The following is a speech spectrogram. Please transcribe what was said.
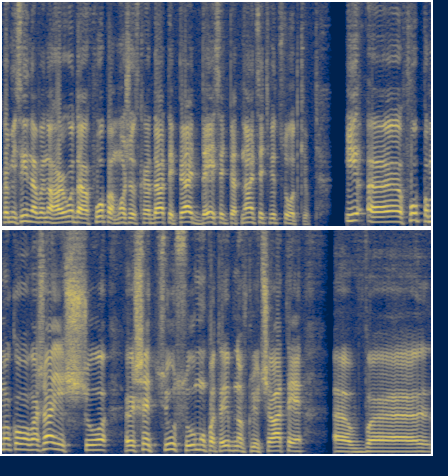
комісійна винагорода ФОПа може складати 5, 10, 15%. І е, ФОП помилково вважає, що лише цю суму потрібно включати е, в, е,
